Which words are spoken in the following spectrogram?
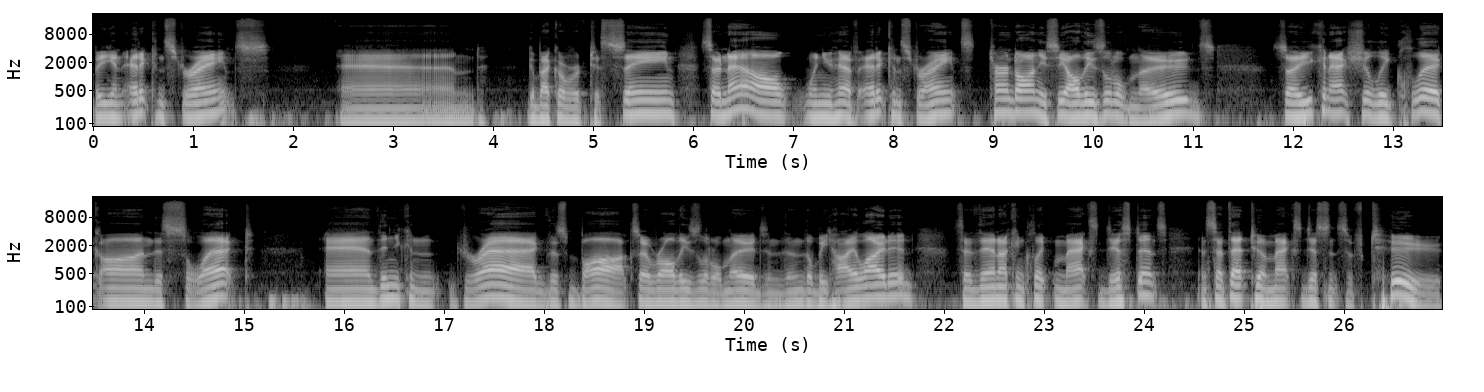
But you can edit constraints and go back over to scene. So now when you have edit constraints turned on, you see all these little nodes. So you can actually click on this select and then you can drag this box over all these little nodes and then they'll be highlighted. So then I can click max distance and set that to a max distance of two.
